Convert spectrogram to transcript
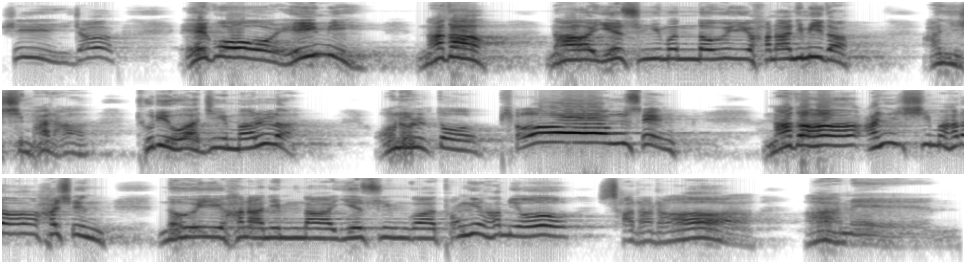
시작. 에고 에임이 나다. 나 예수님은 너의 하나님이다. 안심하라. 두려워하지 말라. 오늘도 평생 나다 안심하라 하신 너의 하나님 나 예수님과 동행하며 살아라. 아멘.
